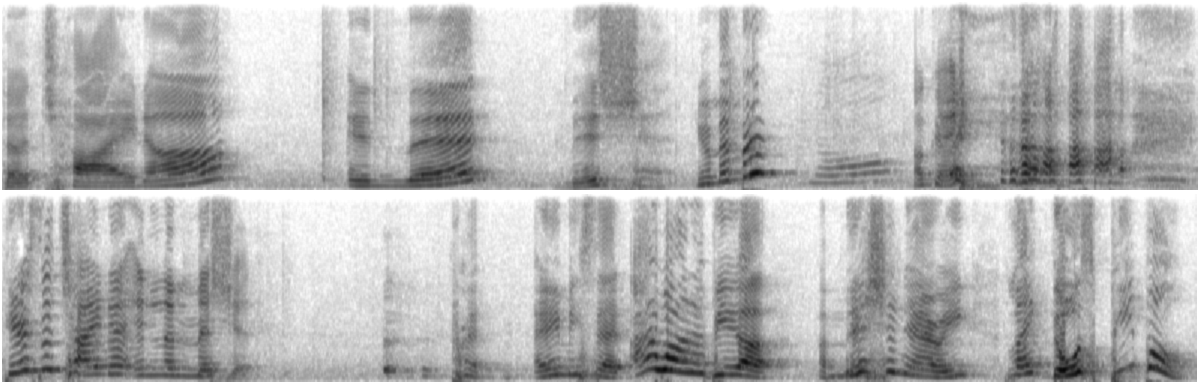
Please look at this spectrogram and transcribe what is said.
The China Inland Mission. You remember? No. Okay. Here's the China Inland Mission. Amy said, I want to be a, a missionary like those people.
